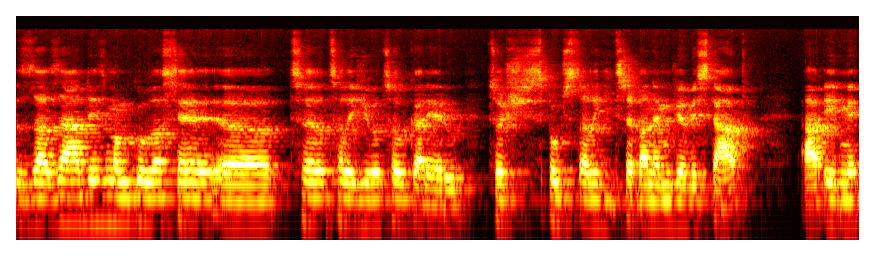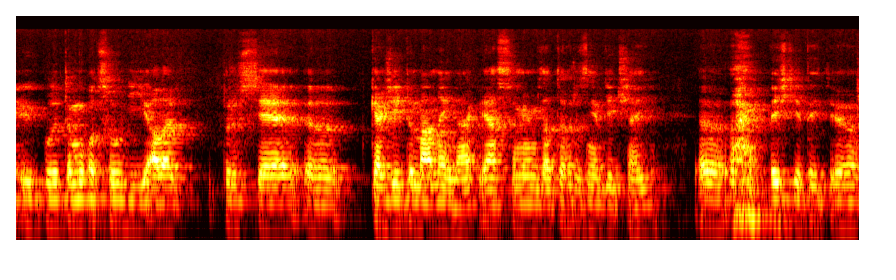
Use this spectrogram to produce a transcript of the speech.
za zády s mamkou vlastně uh, cel, celý život, celou kariéru, což spousta lidí třeba nemůže vystát a i mě i kvůli tomu odsoudí, ale prostě uh, každý to máme jinak. Já jsem jim za to hrozně vděčný. Uh, ještě teď, uh,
